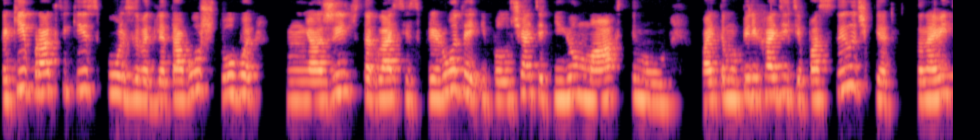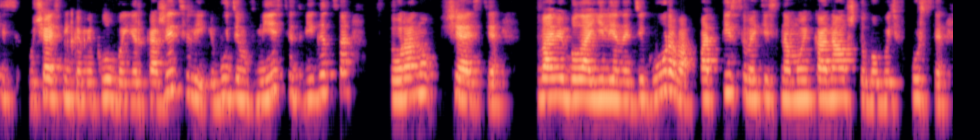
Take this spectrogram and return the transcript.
какие практики использовать для того, чтобы жить в согласии с природой и получать от нее максимум. Поэтому переходите по ссылочке, становитесь участниками клуба яркожителей и будем вместе двигаться в сторону счастья. С вами была Елена Дегурова. Подписывайтесь на мой канал, чтобы быть в курсе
